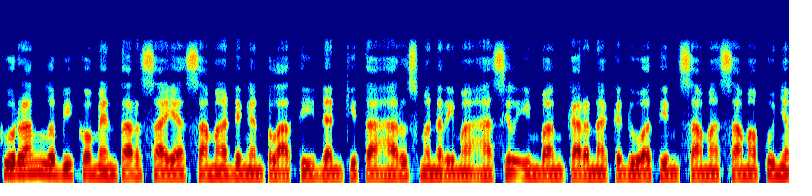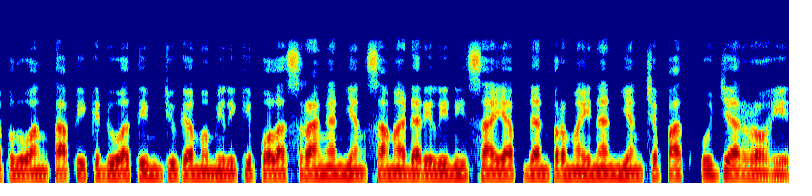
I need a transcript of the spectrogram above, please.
Kurang lebih komentar saya sama dengan pelatih dan kita harus menerima hasil imbang karena kedua tim sama-sama punya peluang tapi kedua tim juga memiliki pola serangan yang sama dari lini sayap dan permainan yang cepat, ujar Rohit.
